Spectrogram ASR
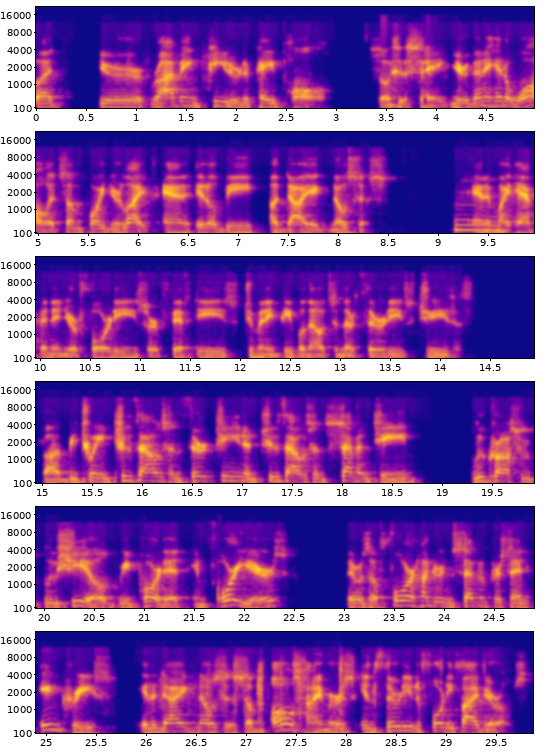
but you're robbing Peter to pay Paul, so to say. You're going to hit a wall at some point in your life, and it'll be a diagnosis. And it Mm, might happen in your 40s or 50s. Too many people now, it's in their 30s. Jesus. Uh, between 2013 and 2017, Blue Cross Blue Shield reported in four years, there was a 407% increase in a diagnosis of Alzheimer's in 30 to 45 year olds.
